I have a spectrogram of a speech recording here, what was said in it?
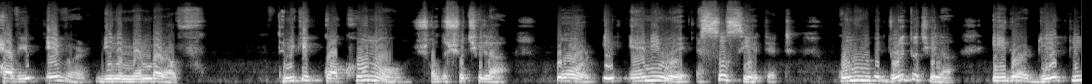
Have you ever been a member of তুমি কি কখনো সদস্য ছিলা or in any way associated কোনোভাবে জড়িত ছিলা ইদার ডিরেক্টলি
